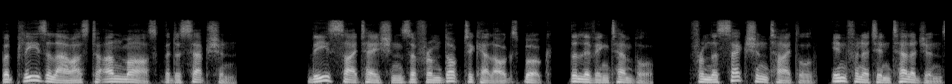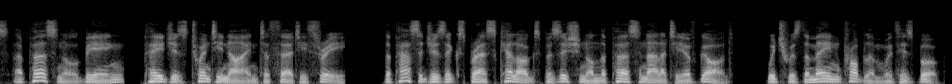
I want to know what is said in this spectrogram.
but please allow us to unmask the deception. These citations are from Dr. Kellogg's book, The Living Temple. From the section titled, Infinite Intelligence, a Personal Being, pages 29 to 33, the passages express Kellogg's position on the personality of God, which was the main problem with his book.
